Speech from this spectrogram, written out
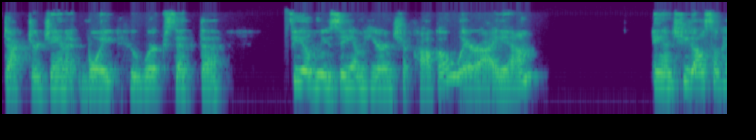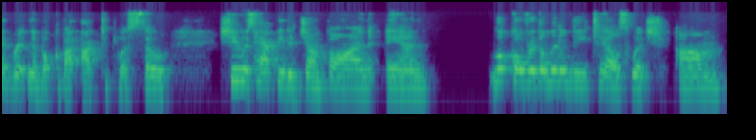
Dr. Janet Voight, who works at the Field Museum here in Chicago, where I am. And she'd also had written a book about octopus. So she was happy to jump on and look over the little details, which um,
